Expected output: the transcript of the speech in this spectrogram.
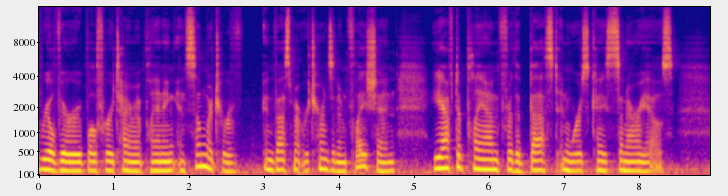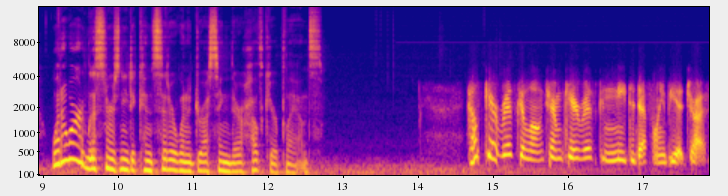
real variable for retirement planning, and similar to investment returns and inflation, you have to plan for the best and worst case scenarios. What do our listeners need to consider when addressing their healthcare plans? Healthcare risk and long term care risk need to definitely be addressed.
